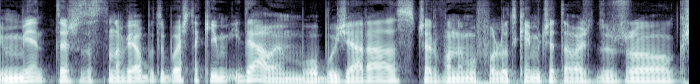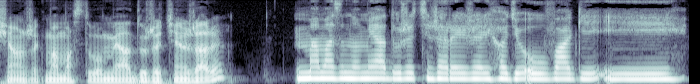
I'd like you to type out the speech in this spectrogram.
I Mnie też zastanawiało, bo ty byłaś takim ideałem łobuziara z czerwonym ufolutkiem i czytałaś dużo książek. Mama z tobą miała duże ciężary? Mama ze mną miała duże ciężary, jeżeli chodzi o uwagi i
